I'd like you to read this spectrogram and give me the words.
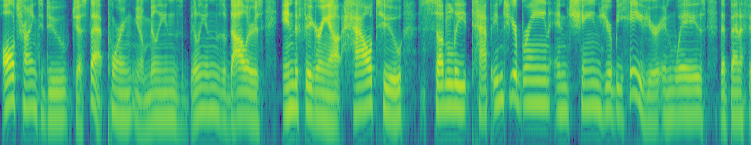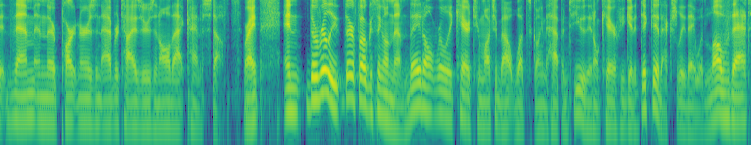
all trying to do just that, pouring, you know, millions, billions of dollars into figuring out how to subtly tap into your brain and change your behavior in ways that benefit them and their partners and advertisers and all that kind of stuff, right? And they're really they're focusing on them. They don't really care too much about what's going to happen to you. They don't care if you get addicted. Actually, they would love that.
